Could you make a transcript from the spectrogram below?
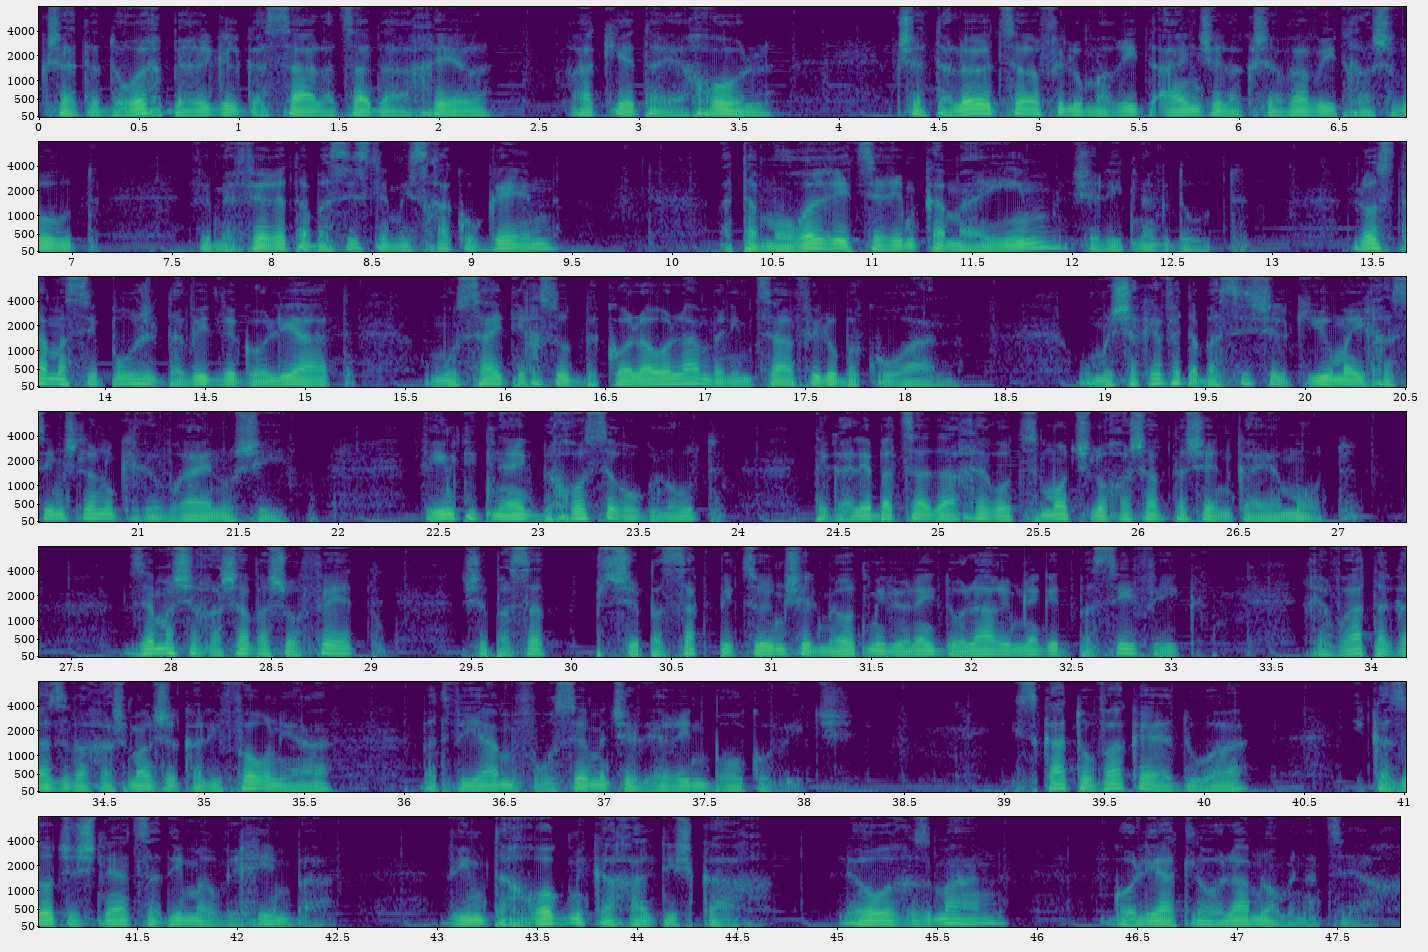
כשאתה דורך ברגל גסה על הצד האחר, רק כי אתה יכול, כשאתה לא יוצר אפילו מראית עין של הקשבה והתחשבות, ומפר את הבסיס למשחק הוגן, אתה מעורר יצרים קמאיים של התנגדות. לא סתם הסיפור של דוד וגוליית הוא מושא התייחסות בכל העולם ונמצא אפילו בקוראן. הוא משקף את הבסיס של קיום היחסים שלנו כחברה אנושית. ואם תתנהג בחוסר הוגנות, תגלה בצד האחר עוצמות שלא חשבת שהן קיימות. זה מה שחשב השופט שפסק, שפסק פיצויים של מאות מיליוני דולרים נגד פסיפיק, חברת הגז והחשמל של קליפורניה, בתביעה המפורסמת של ארין ברוקוביץ'. עסקה טובה כידוע, היא כזאת ששני הצדדים מרוויחים בה, ואם תחרוג מכך אל תשכח, לאורך זמן, גוליית לעולם לא מנצח.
